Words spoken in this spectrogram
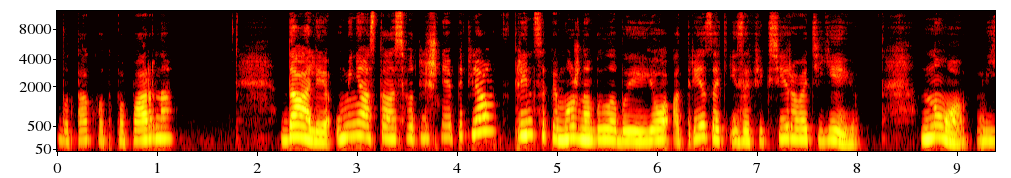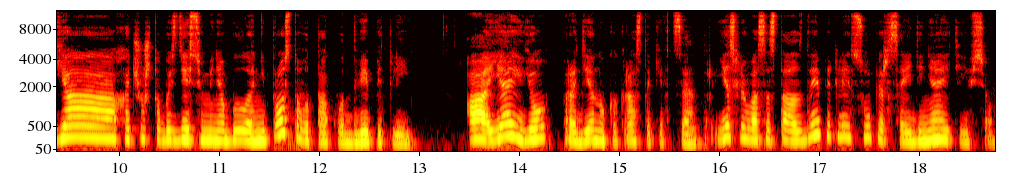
вот так вот попарно. Далее у меня осталась вот лишняя петля. В принципе, можно было бы ее отрезать и зафиксировать ею. Но я хочу, чтобы здесь у меня было не просто вот так вот две петли, а я ее продену как раз таки в центр. Если у вас осталось две петли, супер, соединяете и все.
